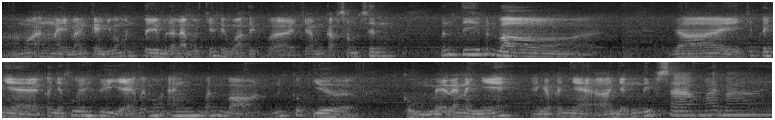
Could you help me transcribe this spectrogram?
Đó, món ăn này mà ăn kèm với món bánh tiêu mình đã làm một chiếc thì quá tuyệt vời cho một cặp song sinh bánh tiêu bánh bò. Rồi chúc cả nhà có những phút giây thư giãn với món ăn bánh bò nước cốt dừa cùng mè rang này nhé. Hẹn gặp cả nhà ở những clip sau. Bye bye.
